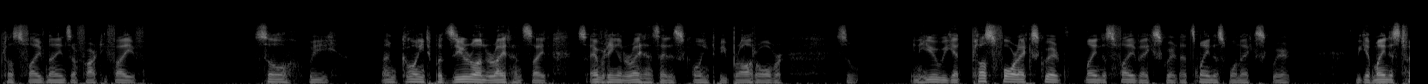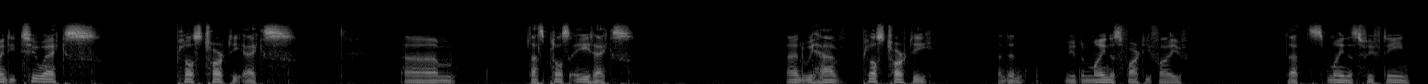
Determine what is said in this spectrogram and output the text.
plus 5 9s are 45. So we I'm going to put 0 on the right hand side. So everything on the right hand side is going to be brought over. So in here we get plus 4x squared minus 5x squared. That's minus 1x squared. We get minus 22x plus 30x. Um, that's plus 8x. And we have plus 30 and then we have the minus 45. That's minus 15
